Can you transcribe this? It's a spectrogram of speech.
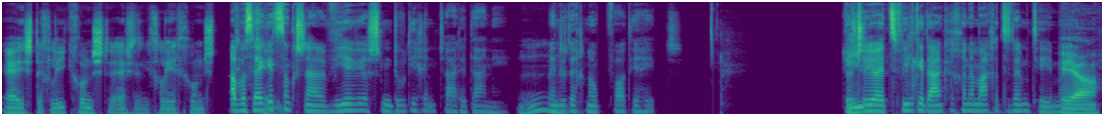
er ist der Kleinkunst, er ist ein Kleinkunst. Aber sag King. jetzt noch schnell, wie denn du dich entscheiden, Dani, Mhm. wenn du den Knopf vor dir hättest? Du hast ja jetzt viel Gedanken können machen zu dem Thema. Ja.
